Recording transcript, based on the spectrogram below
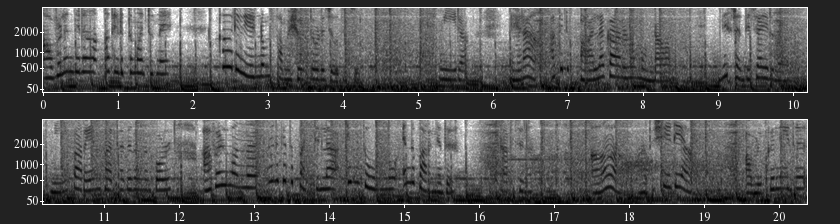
അവളെന്തിനാ അതെടുത്തു മാറ്റുന്നേ? ഗൗരി വീണ്ടും സംശയത്തോട് ചോദിച്ചു. മീര എടാ അതിന് പല കാരണവും ഉണ്ടാവാം. നീ ശ്രദ്ധിച്ചായിരുന്നു? നീ പറയാൻ പറ്റാതെ നിന്നപ്പോൾ അവൾ വന്ന് നിനക്കിത് പറ്റില്ല എന്ന് തോന്നുന്നു എന്ന് പറഞ്ഞത്. അർച്ചന ആ അത് ശരിയാ. അവൾക്ക് നീ ഇത്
